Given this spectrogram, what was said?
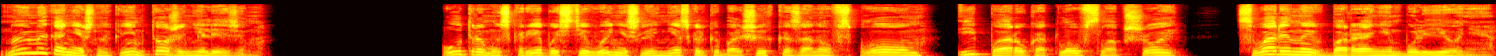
Ну и мы, конечно, к ним тоже не лезем. Утром из крепости вынесли несколько больших казанов с пловом и пару котлов с лапшой, сваренной в бараньем бульоне.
